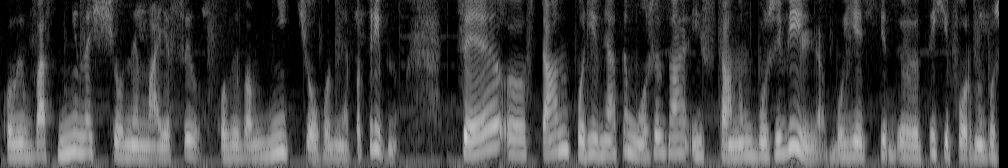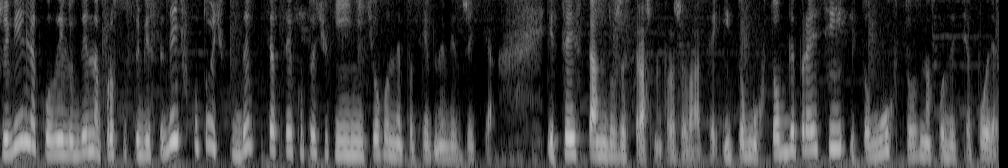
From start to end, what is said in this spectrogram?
коли у вас ні на що немає сил, коли вам нічого не потрібно. Це е, стан порівняти можна із станом божевілля, бо є е, тихі форми божевілля, коли людина просто собі сидить в куточку, дивиться в цей куточок, і їй нічого не потрібно від життя. І цей стан дуже страшно проживати. І тому, хто в депресії, і тому, хто знаходиться поряд.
